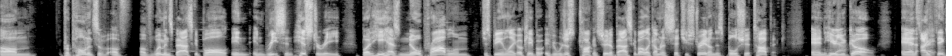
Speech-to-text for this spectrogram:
um proponents of of of women's basketball in in recent history, but he has no problem just being like, okay, but if we're just talking straight up basketball, like I'm going to set you straight on this bullshit topic, and here Yeah. you go. And That's I think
